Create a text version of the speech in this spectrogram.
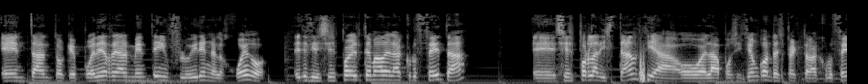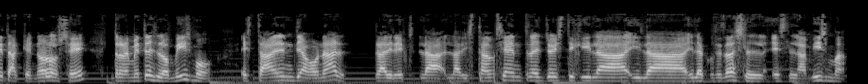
en tanto que puede realmente influir en el juego. Es decir, si es por el tema de la cruceta, eh, si es por la distancia o la posición con respecto a la cruceta, que no lo sé, realmente es lo mismo. Está en diagonal. La, distancia entre el joystick y la, y la, y la cruceta es, la misma.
